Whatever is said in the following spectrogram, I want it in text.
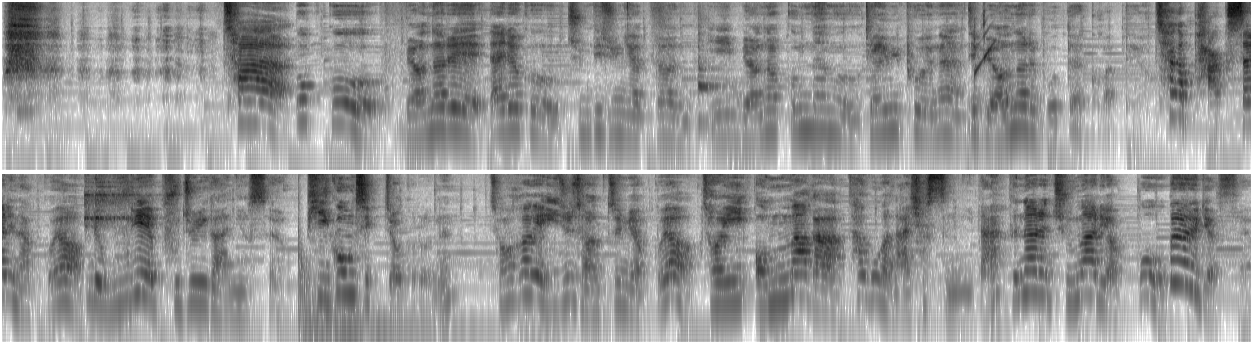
차 뽑고 면허를 따려고 준비 중이었던 이 면허 꿈나무 제이미포는 이제 면허를 못 딸 것 같아요. 차가 박살이 났고요. 근데 우리의 부주의가 아니었어요. 비공식적으로는. 정확하게 2주 전쯤이었고요. 저희 엄마가 사고가 나셨습니다. 그날은 주말이었고 토요일이었어요.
